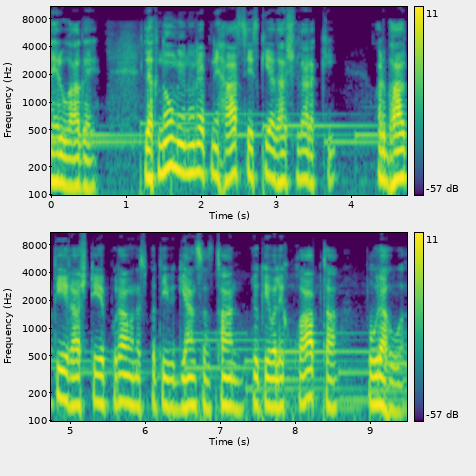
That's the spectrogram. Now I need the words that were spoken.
नेहरू आ गए। लखनऊ में उन्होंने अपने हाथ से इसकी आधारशिला रखी और भारतीय राष्ट्रीय पुरा वनस्पति विज्ञान संस्थान, जो केवल एक ख्वाब था, पूरा हुआ।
